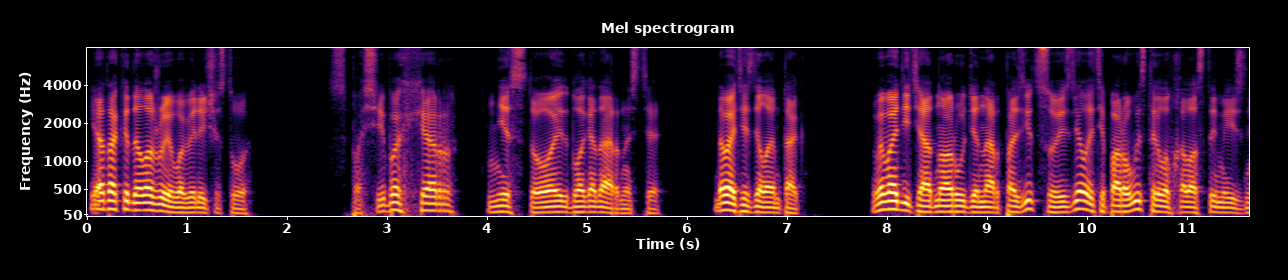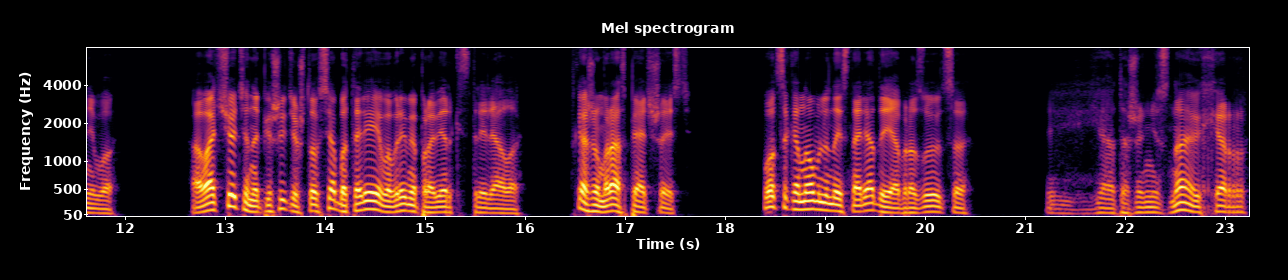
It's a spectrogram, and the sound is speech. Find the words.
Я так и доложу его величеству». «Спасибо, херр. Не стоит благодарности. Давайте сделаем так. Выводите одно орудие на артпозицию и сделайте пару выстрелов холостыми из него. А в отчете напишите, что вся батарея во время проверки стреляла. Скажем, раз пять-шесть. Вот сэкономленные снаряды и образуются. Я даже не знаю, хер...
